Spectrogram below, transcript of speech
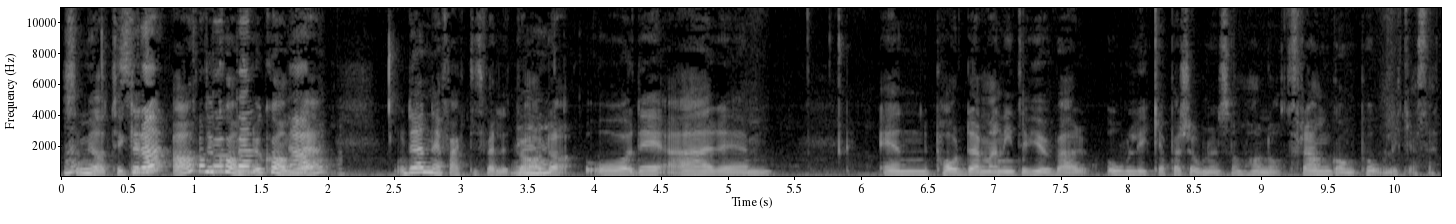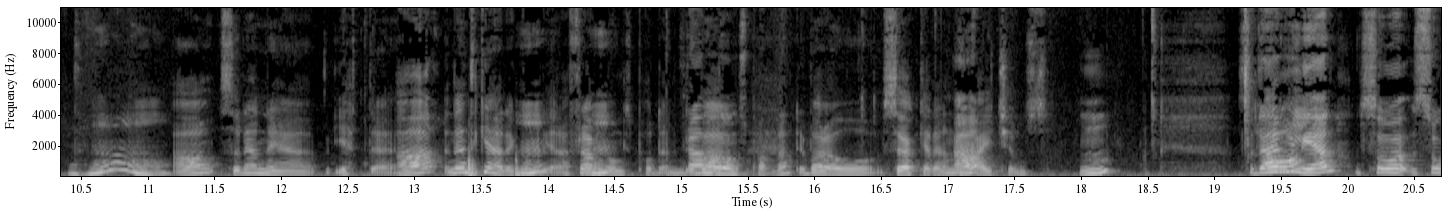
Som jag tycker... Där, ja, kom upp kom, nu kom Ja. det. Och den är faktiskt väldigt bra. Då, och det är ehm, en podd där man intervjuar olika personer som har nått framgång på olika sätt. Ja, så den är jätte... Ja. Den kan jag rekommendera. Framgångspodden. Det är bara-. Det är bara att söka den Ja. i iTunes. Mm. Så där Ja. Helene, så, så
